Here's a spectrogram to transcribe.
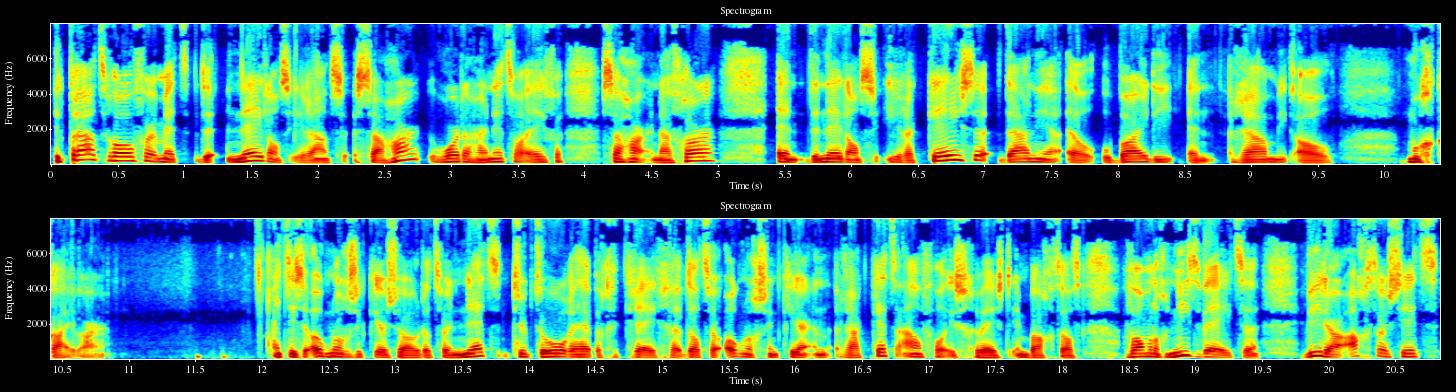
Ik praat erover met de Nederlands-Iraanse Sahar, u hoorde haar net al even, Sahar Navrar, en de Nederlandse Irakezen Dania El Ubaidi en Rami Al Mughkaiwar. Het is ook nog eens een keer zo dat we net natuurlijk te horen hebben gekregen dat er ook nog eens een keer een raketaanval is geweest in Bagdad. Waarvan we nog niet weten wie daarachter zit.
